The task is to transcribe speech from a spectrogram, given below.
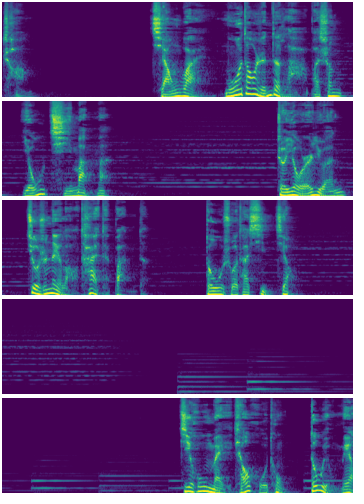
长。墙外磨刀人的喇叭声尤其漫漫。这幼儿园就是那老太太办的，都说她信教。几乎每条胡同都有庙。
